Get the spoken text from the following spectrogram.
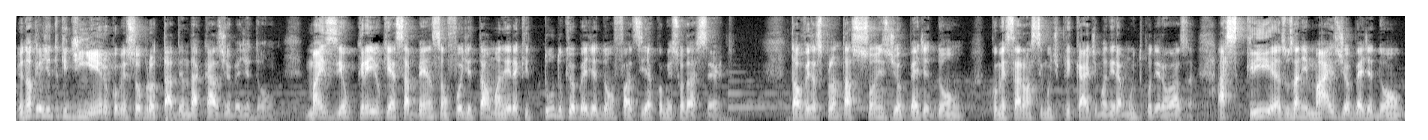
Eu não acredito que dinheiro começou a brotar dentro da casa de Obed-Edom, mas eu creio que essa bênção foi de tal maneira que tudo que Obed-Edom fazia começou a dar certo. Talvez as plantações de Obed-Edom começaram a se multiplicar de maneira muito poderosa. As crias, os animais de Obed-Edom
